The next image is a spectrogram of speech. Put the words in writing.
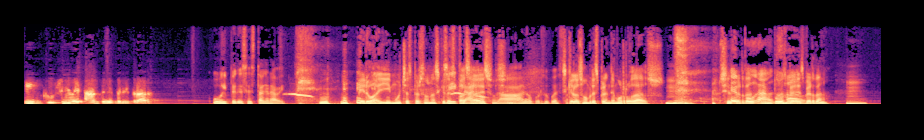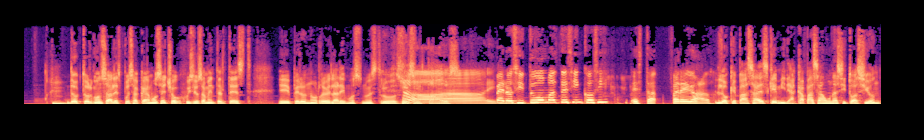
inclusive antes de penetrar? Uy, pero eso está grave. Pero hay muchas personas que les pasa claro, eso. sí. Claro, por supuesto. Es que los hombres prendemos rodados. Sí, es verdad. No, es, ve- es verdad. Mm. Doctor González, pues acá hemos hecho juiciosamente el test, eh, pero no revelaremos nuestros resultados. Ay. Pero si tuvo más de cinco, sí, está fregado. Lo que pasa es que, mira, acá pasa una situación,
